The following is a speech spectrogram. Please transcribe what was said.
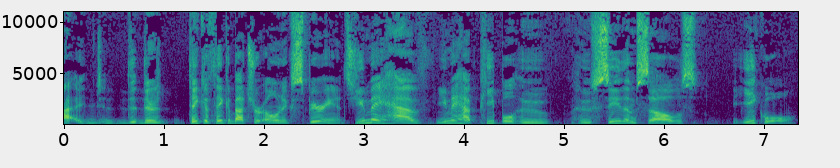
I, there, think, think about your own experience. You may have, you may have people who, who see themselves equal,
